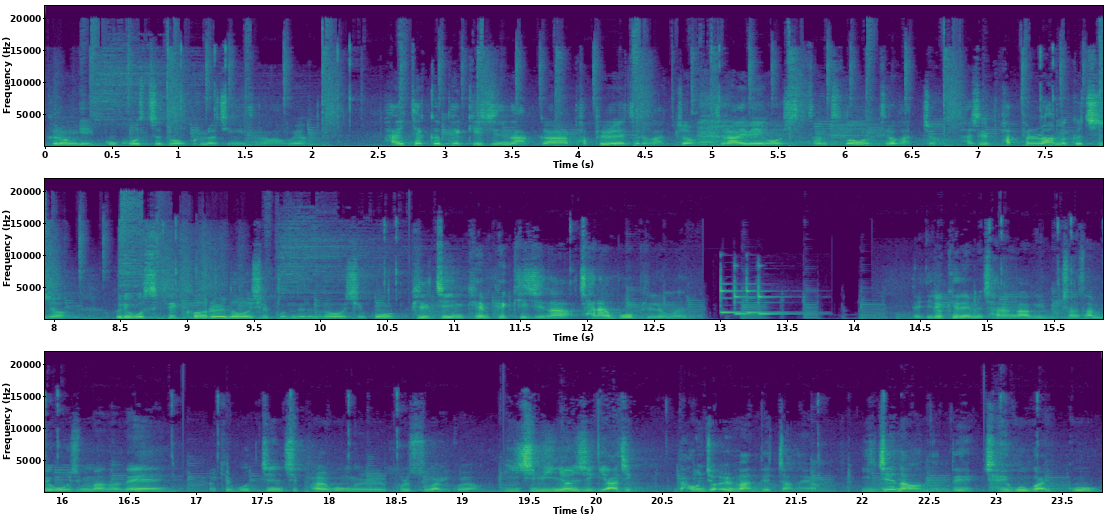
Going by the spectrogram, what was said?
그런 게 있고 고스트 도어 클러징이 들어가고요. 하이테크 패키지는 아까 파퓰러에 들어갔죠. 드라이빙 어시스턴트도 들어갔죠. 사실 파퓰러 하면 끝이죠. 그리고 스피커를 넣으실 분들은 넣으시고 빌트인 캠 패키지나 차량 보호 필름은 네, 이렇게 되면 차량 가격이 6,350만 원에 이렇게 멋진 G80을 볼 수가 있고요. 22년식이 아직 나온 지 얼마 안 됐잖아요. 이제 나왔는데 재고가 있고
